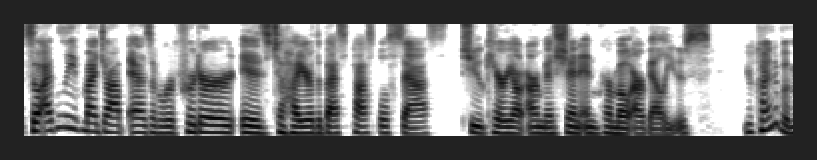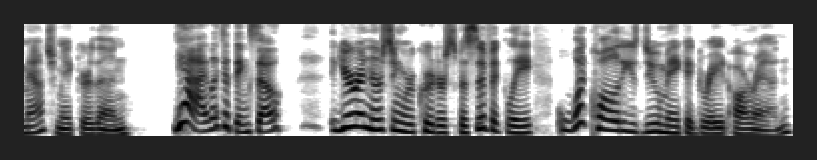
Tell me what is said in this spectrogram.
So I believe my job as a recruiter is to hire the best possible staff to carry out our mission and promote our values. You're kind of a matchmaker then. Yeah, I like to think so. You're a nursing recruiter specifically. What qualities do make a great RN?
